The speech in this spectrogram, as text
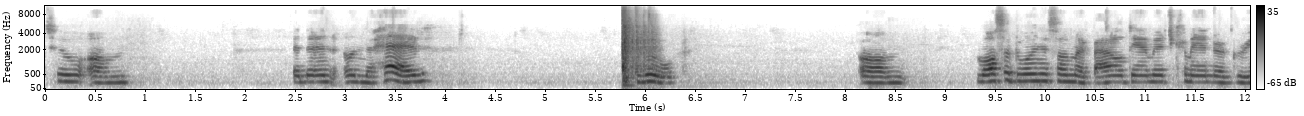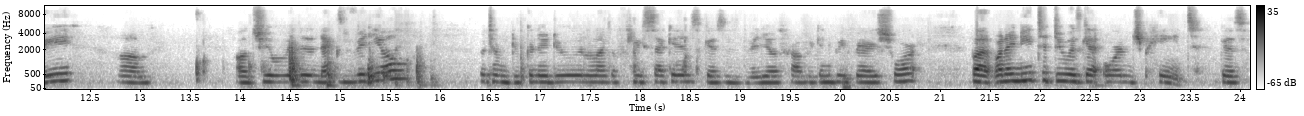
to um and then on the head blue. Um I'm also doing this on my battle damage commander Gree. Um I'll show you in the next video which I'm to do in like a few seconds because this video is probably to be very short. But what I need to do is get orange paint because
